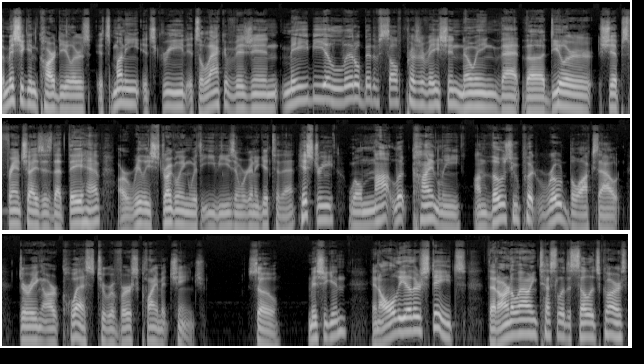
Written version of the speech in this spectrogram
The Michigan car dealers, it's money, it's greed, it's a lack of vision, maybe a little bit of self preservation, knowing that the dealerships, franchises that they have are really struggling with EVs, and we're going to get to that. History will not look kindly on those who put roadblocks out during our quest to reverse climate change. So, Michigan and all the other states that aren't allowing Tesla to sell its cars,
